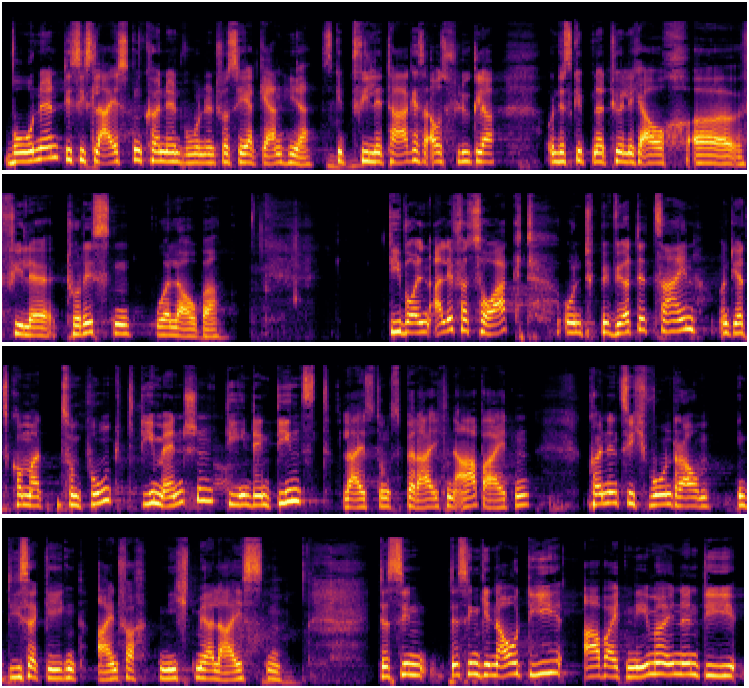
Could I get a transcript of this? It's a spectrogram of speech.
wohnen, die sich leisten können, wohnen schon sehr gern hier. Es gibt viele Tagesausflügler und es gibt natürlich auch äh, viele Touristen, Urlauber. Die wollen alle versorgt und bewirtet sein. Und jetzt kommen wir zum Punkt. Die Menschen, die in den Dienstleistungsbereichen arbeiten, können sich Wohnraum in dieser Gegend einfach nicht mehr leisten. Das sind, das sind genau die ArbeitnehmerInnen, die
